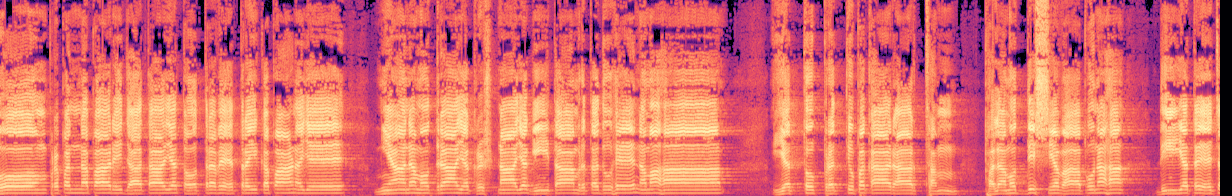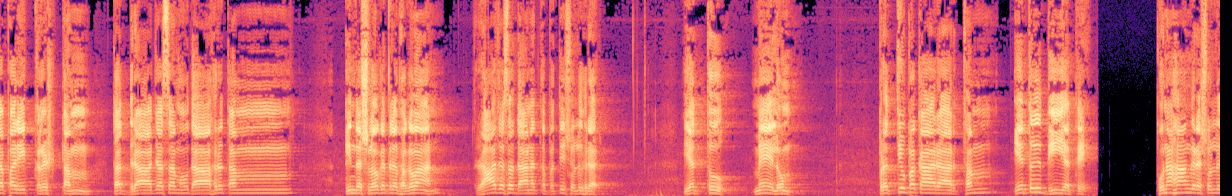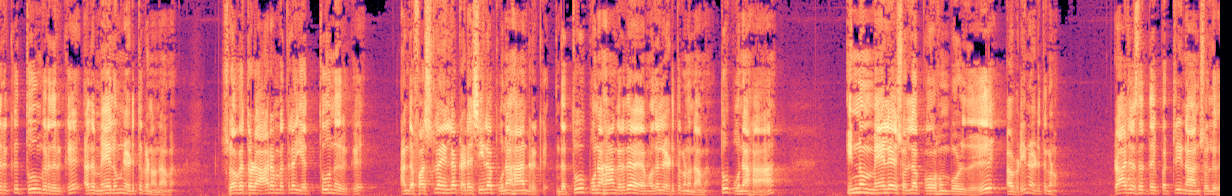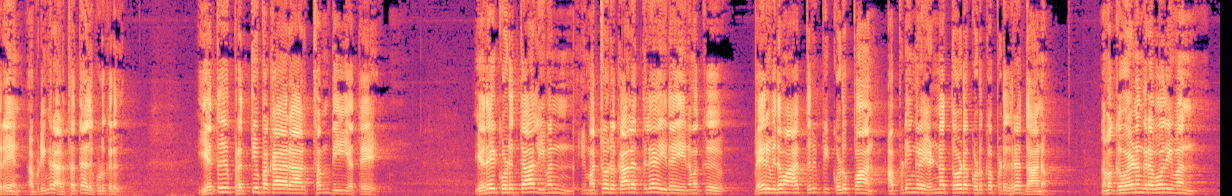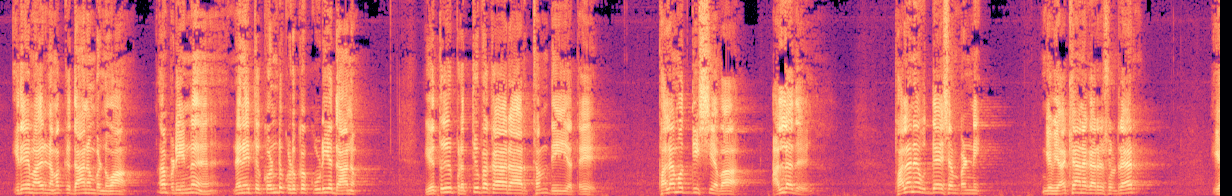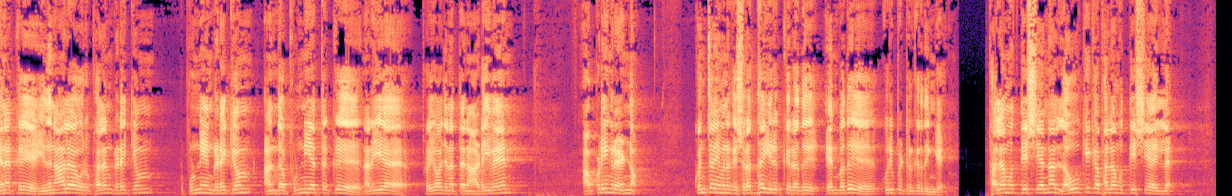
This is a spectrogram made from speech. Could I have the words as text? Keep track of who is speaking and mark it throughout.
Speaker 1: ॐ प्रपन्नपारिजाताय तोत्रवेत्रैकपाणये ज्ञानमुद्राय कृष्णाय गीतामृतदुहे नमः यत्तु प्रत्युपकारार्थम् फलमुद्दिश्य वा पुनः दीयते च परिक्लिष्टम् தத்ராஜசமுதாகிருதம் இந்த ஸ்லோகத்தில் பகவான் ராஜச தானத்தை பற்றி சொல்லுகிறார் எத்து மேலும் பிரத்யுபகாரார்த்தம் எது தீயத்தே? புனகாங்கிற சொல்லு இருக்கு தூங்கிறது இருக்கு அதை மேலும்னு எடுத்துக்கணும் நாம. ஸ்லோகத்தோட ஆரம்பத்தில் எத்துன்னு இருக்கு. அந்த ஃபர்ஸ்ட் லைனில் கடைசியில் புனகான் இருக்கு. இந்த தூ புனகாங்கிறத முதல்ல எடுத்துக்கணும் நாம. தூ புனகா இன்னும் மேலே சொல்ல போகும் பொழுது அப்படின்னு எடுத்துக்கணும். ராஜசத்தை பற்றி நான் சொல்லுகிறேன் அப்படிங்கிற அர்த்தத்தை அது கொடுக்கறது. எது பிரத்யுபகாரார்த்தம் தீயத்தே எதை கொடுத்தால் இவன் மற்றொரு காலத்திலே இதை நமக்கு வேறு விதமாக திருப்பி கொடுப்பான் அப்படிங்கிற எண்ணத்தோடு கொடுக்கப்படுகிற தானம். நமக்கு வேணுங்கிற போது இவன் இதே மாதிரி நமக்கு தானம் பண்ணுவான் அப்படின்னு நினைத்து கொண்டு கொடுக்கக்கூடிய தானம். எது பிரத்யுபகாரார்த்தம் தீயத்தே பலமுத்திஷ்யவா அல்லது பலனை உத்தேசம் பண்ணி இங்கே வியாக்கியானக்காரர் சொல்கிறார் எனக்கு இதனால் ஒரு பலன் கிடைக்கும் புண்ணியம் கிடைக்கும் அந்த புண்ணியத்துக்கு நிறைய பிரயோஜனத்தை நான் அடைவேன் அப்படிங்கிற எண்ணம். கொஞ்சம் இவனுக்கு ஸ்ரத்த இருக்கிறது என்பது குறிப்பிட்டிருக்கிறது இங்கே. பலம் உத்திஷ்யன்னா லௌகிக பலம் உத்திஷ்ய இல்லை.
